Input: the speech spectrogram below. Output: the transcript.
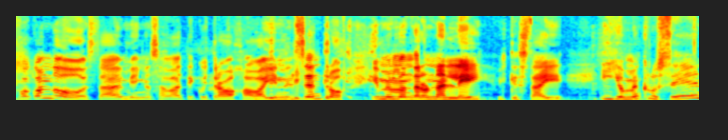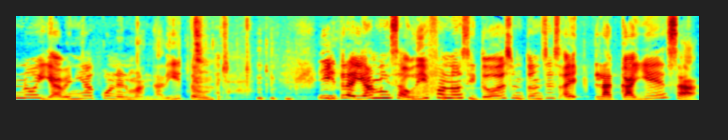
fue cuando estaba en mi año sabático y trabajaba ahí en el centro y me mandaron a ley, el que está ahí. Y yo me crucé, ¿no? Y ya venía con el mandadito. Y traía mis audífonos y todo eso. Entonces, hay- la calle esa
